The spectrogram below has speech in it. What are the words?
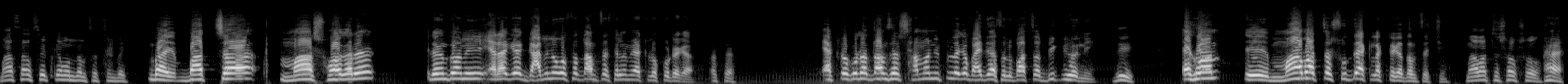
মাছাল সেট কেমন দাম চাচ্ছেন ভাই? ভাই বাচ্চা মা সহকারে এটা কিন্তু আমি এর আগে গাভিন অবস্থার দাম চাইছিলাম এক লক্ষ টাকা। আচ্ছা। এক লক্ষ টাকার দাম চাই সামান্য একটু লেগে বাইরে আসলো বাচ্চা বিক্রি হয়নি। জি। এখন এ মা বাচ্চা শুদ্ধ এক লাখ টাকা দাম চাইছি। মা বাচ্চা সব সহ? হ্যাঁ।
